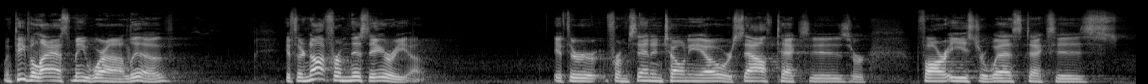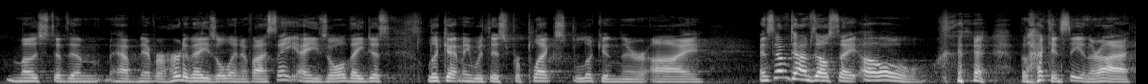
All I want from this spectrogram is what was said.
When people ask me where I live, if they're not from this area, if they're from San Antonio or South Texas or Far East or West Texas, most of them have never heard of Azle. And if I say Azle, they just look at me with this perplexed look in their eye. And sometimes they'll say, Oh, but I can see in their eye,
